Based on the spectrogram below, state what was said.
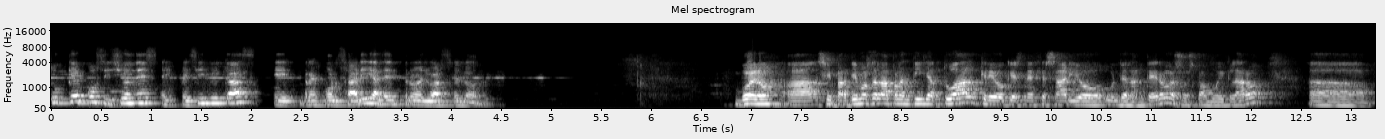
¿tú qué posiciones específicas reforzarías dentro del Barcelona? Bueno, ah, si partimos de la plantilla actual, creo que es necesario un delantero, eso está muy claro. Ah,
